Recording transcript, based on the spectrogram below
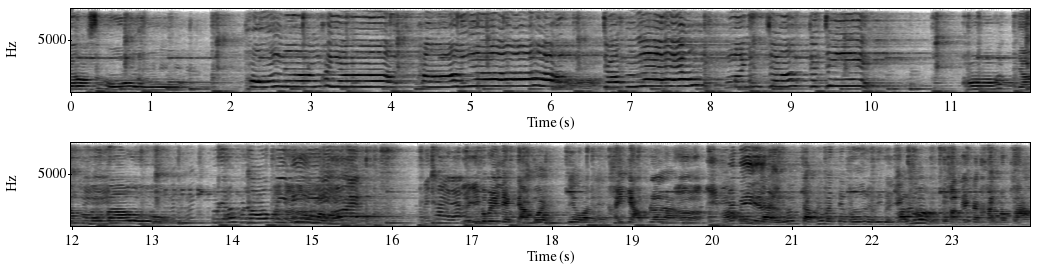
ยวสู้พงนางพญาหายาจับแล้วมันจักกะจี้ขอจับเบาๆรับรองไม่ดีไม่ใช่แล้วอย่างนี้ก็ไม่ได้เด็กจับเว้ยเรียกว่าอะไรขยำแล้วล่ะเออนี่พระไม่องบี้ค์ใหญ่ต้องจับให้มันเต็มมือเลยดิเดี๋ยวพระล่วงคันนี้จะคันมะพร้าว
